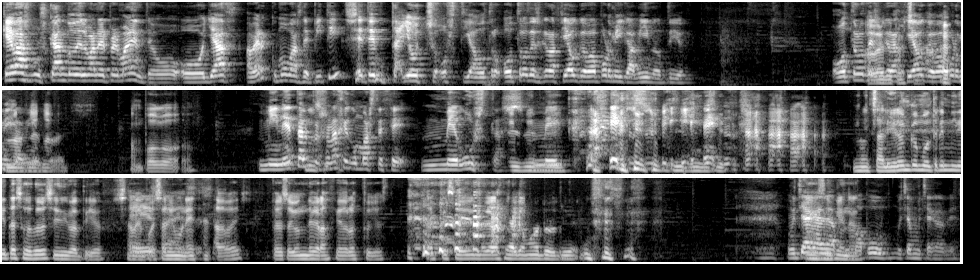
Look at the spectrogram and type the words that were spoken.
¿Qué vas buscando del banner permanente? O, o ya. A ver, ¿cómo vas de piti? 78. Hostia, otro, otro desgraciado que va por mi camino, tío. Otro desgraciado que va por mi camino. Tampoco. Mineta, el personaje con más TC. Me gustas. Sí, sí, me caes bien. Me salieron como tres minutos o dos y digo, tío, o sea, me puede salir un es, F, esa. ¿sabes? Pero soy un desgraciado de los tuyos. Es que soy un desgraciado como tú, tío. Muchas Así gracias, no. Pum, muchas, muchas gracias.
